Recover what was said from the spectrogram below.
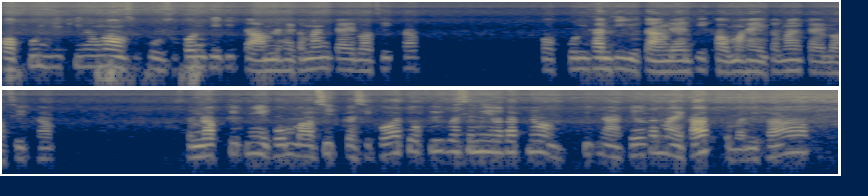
ขอบคุณพี่พี่ๆน้องๆสุขุสุคนที่ติดตามและให้กำลังใจบาซิตครับ ขอบคุณท่านที่อยู่ต่างแดนที่เขามาให้กำลังใจบาซิตครับสำหรับคลิปนี้ผมบาซิตกสิขอจบคลิปไว้สมีแล้วครับพี่น้องคลิปหน้าเจอกันใหม่ครับ สวัสดีครับ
